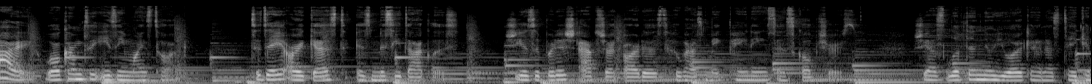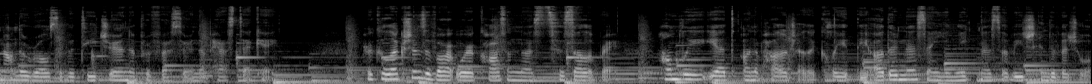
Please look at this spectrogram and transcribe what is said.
Hi, welcome to Easy Minds Talk. Today, our guest is Missy Douglas. She is a British abstract artist who has made paintings and sculptures. She has lived in New York and has taken on the roles of a teacher and a professor in the past decade. Her collections of artwork cause on us to celebrate, humbly yet unapologetically, the otherness and uniqueness of each individual.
